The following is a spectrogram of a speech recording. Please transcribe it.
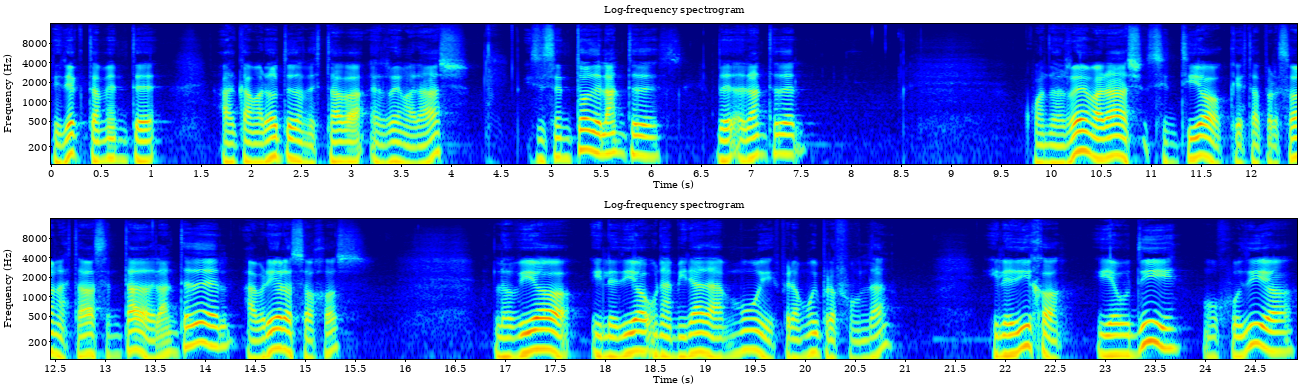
directamente al camarote donde estaba el rey Marash y se sentó delante de, delante de él. Cuando el rey Marash sintió que esta persona estaba sentada delante de él, abrió los ojos, lo vio y le dio una mirada muy, pero muy profunda, y le dijo, Yehudi, un judío,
